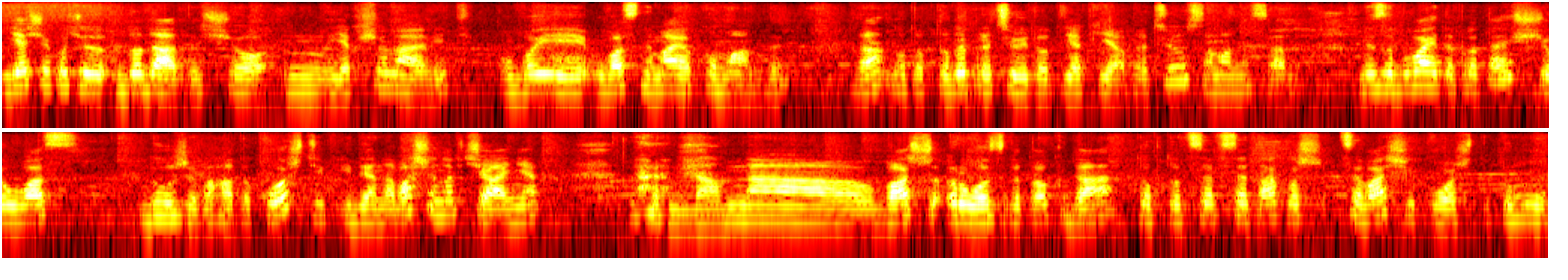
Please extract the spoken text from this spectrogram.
Я ще хочу додати, що якщо навіть ви у вас немає команди, да? ну тобто ви працюєте, от як я працюю сама на себе. Не забувайте про те, що у вас дуже багато коштів іде на ваше навчання, Да. на ваш розвиток. Да? Тобто, це все також це ваші кошти. Тому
